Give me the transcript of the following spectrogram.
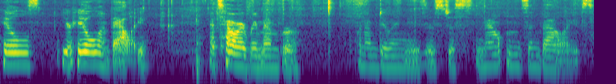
hills, your hill and valley. That's how I remember when I'm doing these is just mountains and valleys.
